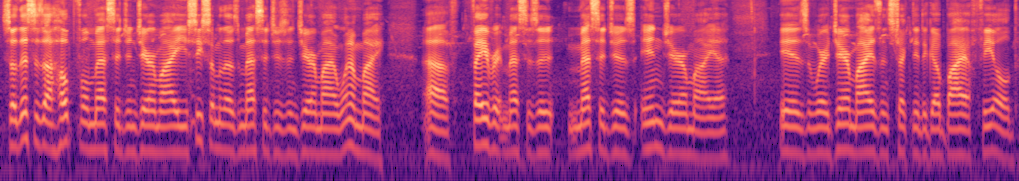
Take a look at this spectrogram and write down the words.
So, this is a hopeful message in Jeremiah. You see some of those messages in Jeremiah. One of my uh, favorite messages, messages in Jeremiah is where Jeremiah is instructed to go buy a field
